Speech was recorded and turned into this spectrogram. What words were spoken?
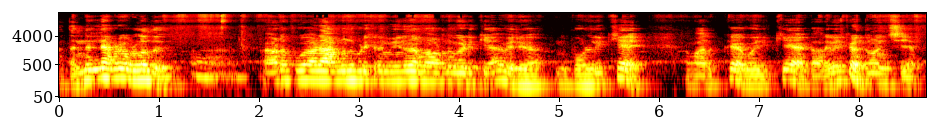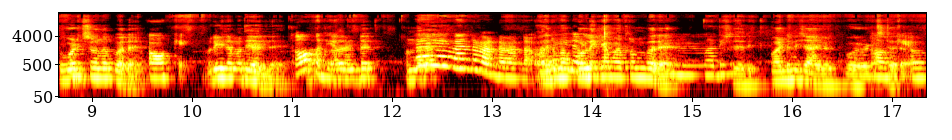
അതന്നല്ലേ അവിടെ ഉള്ളത്. അവിടെ പോയി ആ ഡാമിൽ നിന്ന് പിടിക്കുന്ന മീൻ നമ്മ അവിടെ നിന്ന് മേടിക്കുക വരിക പൊള്ളിക്കേ. വറുക്കുക പൊരിക്കുക കറി വയ്ക്കുക എന്ത് വേണം ചെയ്യാം. ഇപ്പൊ മേടിച്ചിട്ട് വന്നാ പോരെ ഓക്കെ. ഒരു കിലോ മതിയല്ലേ രണ്ട് ഒന്നര. വേണ്ട വേണ്ട വേണ്ട. അതിന് പൊള്ളിക്കാൻ മാത്രം പോരെ? മതി. ശരി. വണ്ടിന് ചായ എടുത്ത് പോയി മേടിച്ചിട്ട് വരാം.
